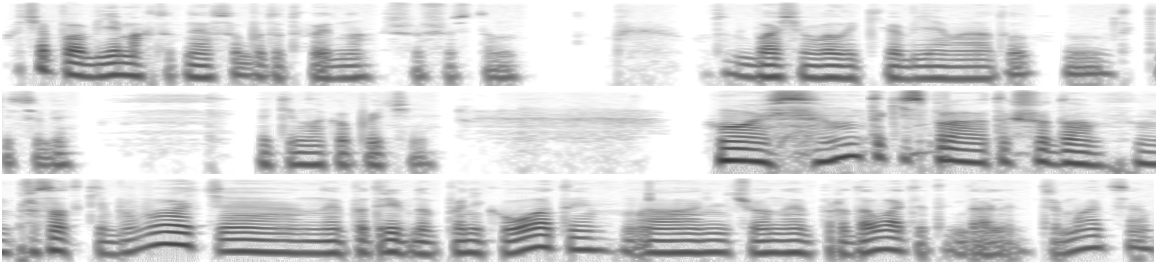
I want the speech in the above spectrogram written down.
Хоча по об'ємах тут не особо тут видно, що щось там. Тут бачимо великі об'єми, а тут ну, такі собі, які в накопиченні. Ось, ну такі справи. Так що да, просадки бувають, е, не потрібно панікувати, нічого не продавати і так далі. Триматися,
